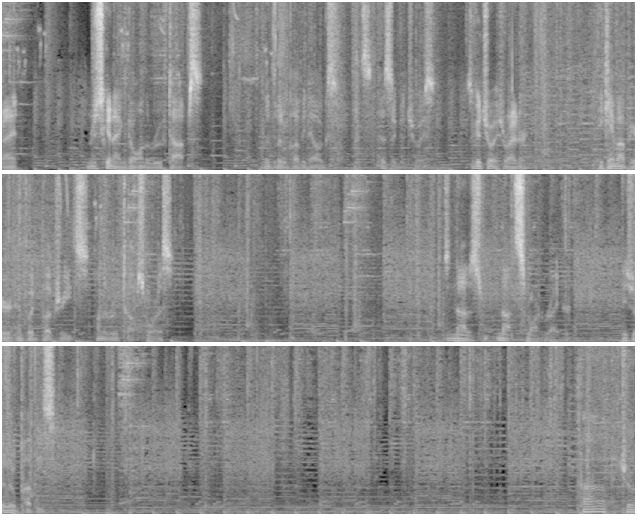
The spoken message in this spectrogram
right? We're just gonna go on the rooftops with little puppy dogs. That's, that's a good choice. It's a good choice, Ryder. He came up here and put pup treats on the rooftops for us. It's not a, not smart, Ryder. These are little puppies. Paw Patrol.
